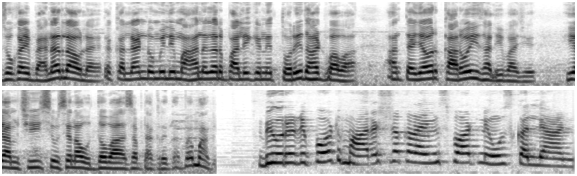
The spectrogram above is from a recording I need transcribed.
जो काही बॅनर लावला आहे तर कल्याण डोंबिवली महानगरपालिकेने त्वरित हटवावा आणि त्याच्यावर कारवाई झाली पाहिजे. ही आमची शिवसेना उद्धव बाळासाहेब ठाकरेतर्फे मागणी. Bureau report Maharashtra crime spot news Kalyan.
